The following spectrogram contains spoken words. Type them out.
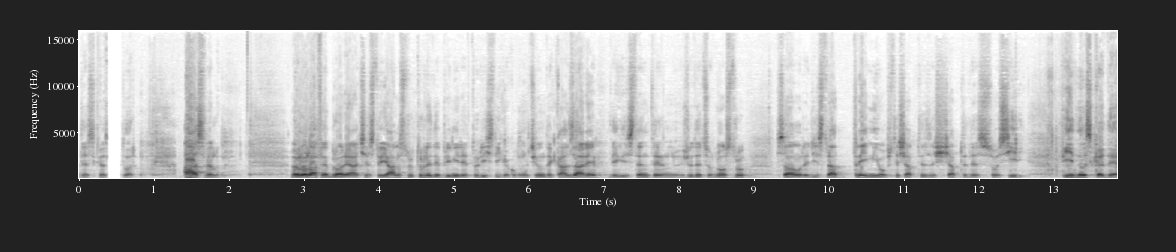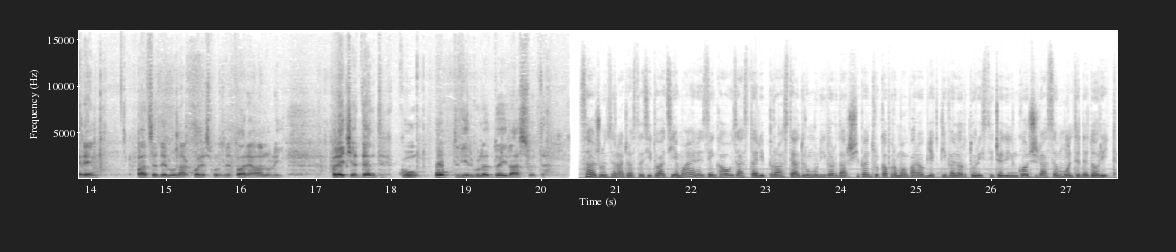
descrescător. Astfel, în luna februarie a acestui an, structurile de primire turistică cu funcțiuni de cazare existente în județul nostru s-au înregistrat 3877 de sosiri, fiind în scădere față de luna corespunzătoare a anului precedent cu 8,2%. S-a ajuns în această situație mai ales din cauza stării proaste a drumurilor, dar și pentru că promovarea obiectivelor turistice din Gorj lasă mult de dorit.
